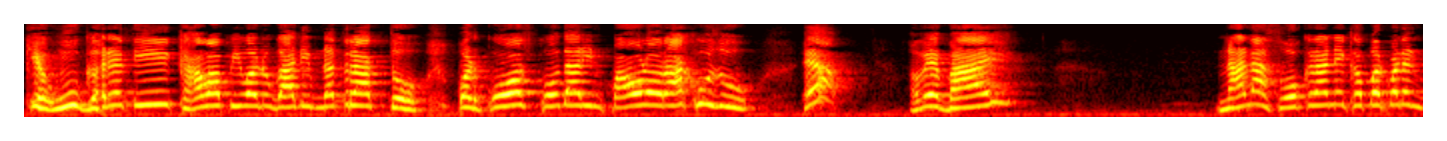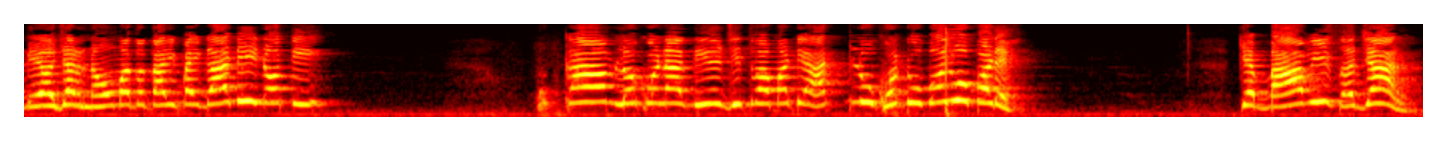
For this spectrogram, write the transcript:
કે હું ઘરેથી ખાવા પીવાનું ગાડી નથી રાખતો, પણ કોસ કોદારીને પાવડો રાખું છું. હે? હવે ભાઈ, નાના છોકરાને ખબર પડે ને બે હજાર નવમાં તો તારી પાસે ગાડી નહોતી. હું કામ લોકોના દિલ જીતવા માટે આટલું ખોટું બોલવું પડે? કે બાવીસ હજાર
